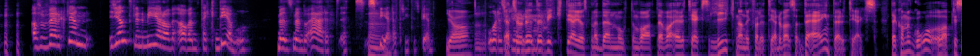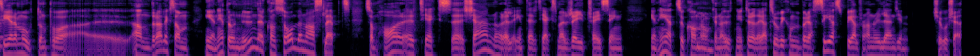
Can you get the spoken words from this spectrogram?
alltså verkligen, egentligen mer av, av en tech-demo. Men som ändå är ett, ett mm. spel, ett riktigt spel. Ja, mm. jag tror det, det viktiga just med den motorn var att det var RTX-liknande kvalitet. Det, var, det är inte RTX. Det kommer gå att applicera motorn på äh, andra liksom, enheter och nu när konsolerna har släppts som har RTX-kärnor, eller inte RTX men raytracing enhet så kommer mm. de kunna utnyttja det där. Jag tror vi kommer börja se spel från Unreal Engine 2021.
